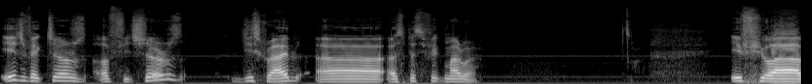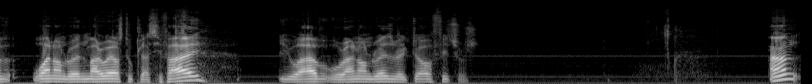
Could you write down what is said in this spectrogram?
Each vector of features describe uh, a specific malware. If you have 100 malwares to classify, you have 100 vector of features. And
